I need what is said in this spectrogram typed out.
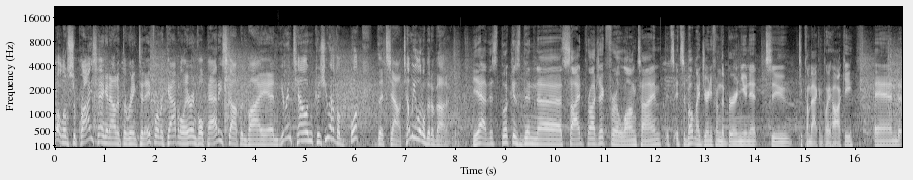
Well, a little surprise hanging out at the rink today. Former Capital Aaron Volpatti stopping by, and you're in town because you have a book that's out. Tell me a little bit about it. Yeah, this book has been a side project for a long time. It's it's about my journey from the burn unit to to come back and play hockey. And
